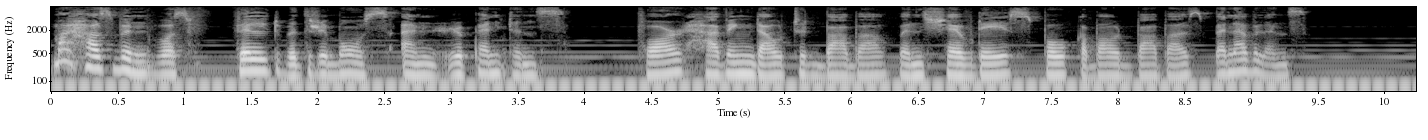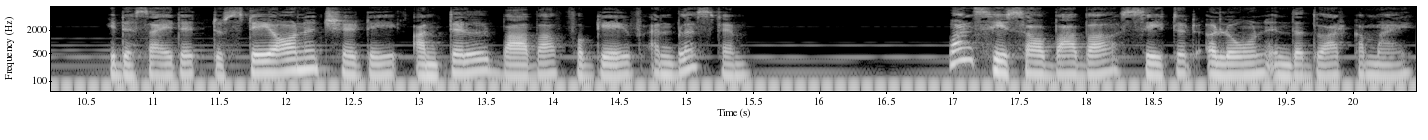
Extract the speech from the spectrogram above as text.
My husband was filled with remorse and repentance for having doubted Baba when Shevde spoke about Baba's benevolence. He decided to stay on at Shirdi until Baba forgave and blessed him. Once he saw Baba seated alone in the Dwarkamai,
